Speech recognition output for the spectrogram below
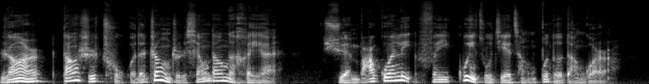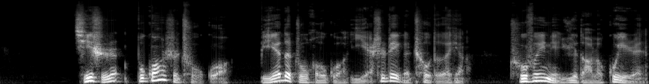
然而，当时楚国的政治相当的黑暗，选拔官吏非贵族阶层不得当官。其实不光是楚国，别的诸侯国也是这个臭德行，除非你遇到了贵人。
